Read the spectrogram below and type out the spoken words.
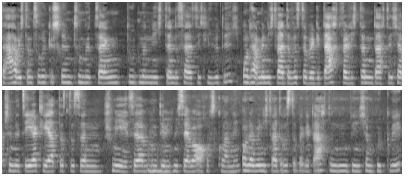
da habe ich dann zurückgeschrieben, tu mir zeigen, tut man nicht, denn das heißt, ich liebe dich. Und habe mir nicht weiter was dabei gedacht, weil ich dann dachte, ich habe es ihm jetzt eh erklärt, dass das ein Schmäh ist, ja, mit dem ich mich selber auch aufs Korn nehme. Und habe mir nicht weiter was dabei gedacht und dann bin ich am Rückweg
